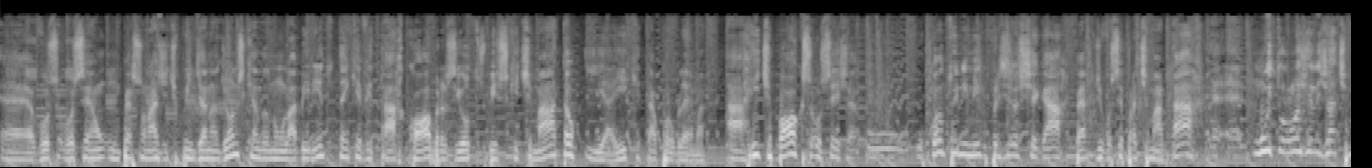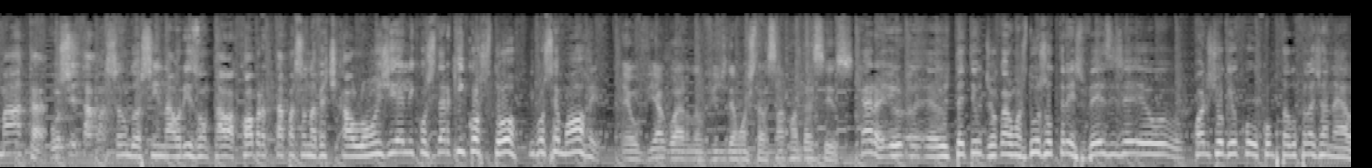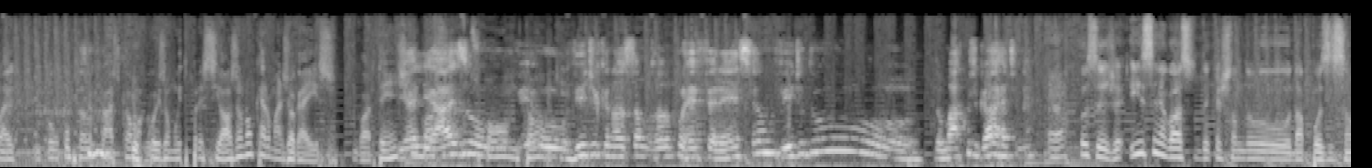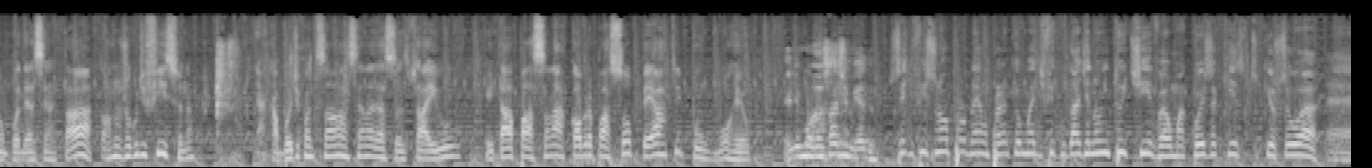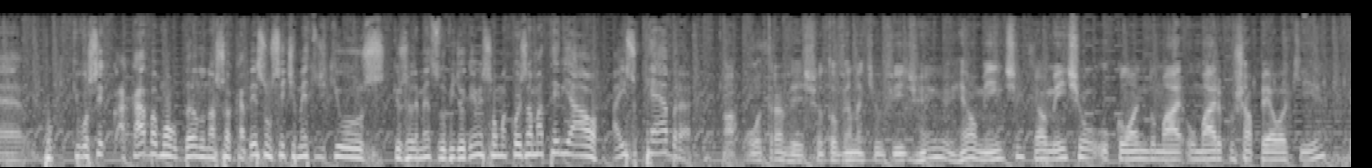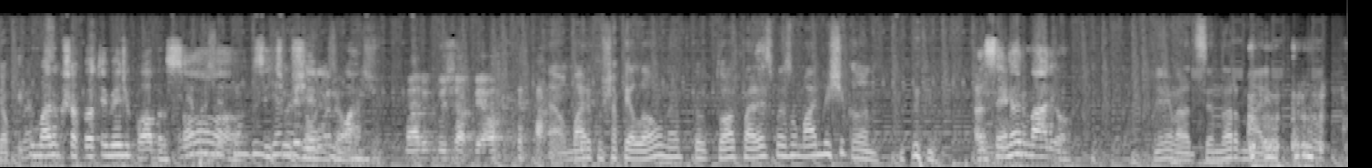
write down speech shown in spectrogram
É, você, você é um, um personagem tipo Indiana Jones que anda num labirinto, tem que evitar cobras e outros bichos que te matam, e aí que tá o problema. A hitbox, ou seja, o, o quanto o inimigo precisa chegar perto de você pra te matar, é, é, muito longe ele já te mata. Você tá passando assim na horizontal, a cobra tá passando na vertical longe e ele considera que encostou e você morre. Eu vi agora no vídeo de demonstração acontece isso. Cara, eu, eu tentei jogar umas duas ou três vezes, eu quase joguei com o computador pela janela. E com o computador clássico é uma coisa muito preciosa, eu não quero mais jogar isso. Agora tem gente E que gosta aliás, o, vi- Tomb, o que- vídeo que nós estamos usando por referência é um vídeo do, do Marcos Garrett, né? Ou seja, esse negócio da questão do, da posição poder acertar torna o jogo difícil, né? Acabou de acontecer uma cena dessa. Saiu, ele tava passando, a cobra passou perto e pum, morreu. Ele morreu só de medo. Ser difícil não é um problema, o problema é que é uma dificuldade não intuitiva, é uma coisa que, que o seu. É, que você acaba moldando na sua cabeça um sentimento de que os, que os elementos do videogame são uma coisa material. Aí isso quebra. Ah, outra vez, eu tô vendo aqui o vídeo, hein? realmente, realmente o, o clone do Mario, o Mario com o chapéu aqui. Que é o, O Mario com chapéu tem medo de cobra, é só do sentir o cheiro Jones, de eu morte. acho. Mario com chapéu. é, o Mario com chapelão, né? Porque o Thor parece mais um Mario mexicano. É o senhor Mario. Me lembrado de ser Mario.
